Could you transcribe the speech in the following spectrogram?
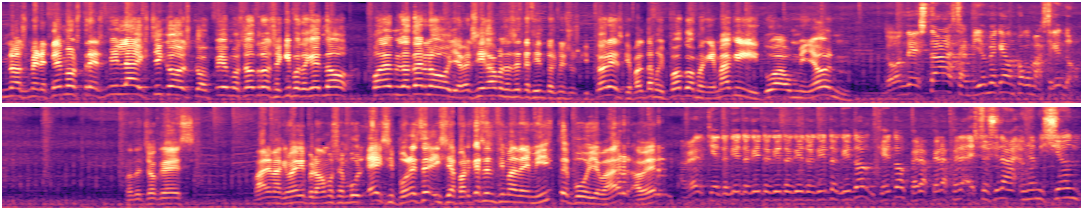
nos merecemos 3.000 likes, chicos. Confío en vosotros, equipo de Kendo. Podemos hacerlo. Y a ver si llegamos a 700.000 suscriptores, que falta muy poco, Maki Maki. Y tú a un millón. ¿Dónde estás? Al millón me queda un poco más, Tequendo. No te choques. Vale, Maki Maki, pero vamos en bus. Ey, si pones, y si aparcas encima de mí, ¿te puedo llevar? A ver. A ver, quieto, quieto, quieto, quieto, quieto, quieto, quieto, quieto. Espera, espera, espera. Esto es una, una misión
